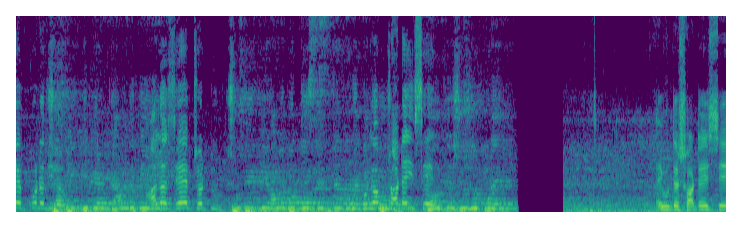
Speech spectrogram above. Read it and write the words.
সেভ করে দিল। ভালো সেভ ছোট্টু। প্রথম শটেই সেভ এই মুহূর্তে শটে এসে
